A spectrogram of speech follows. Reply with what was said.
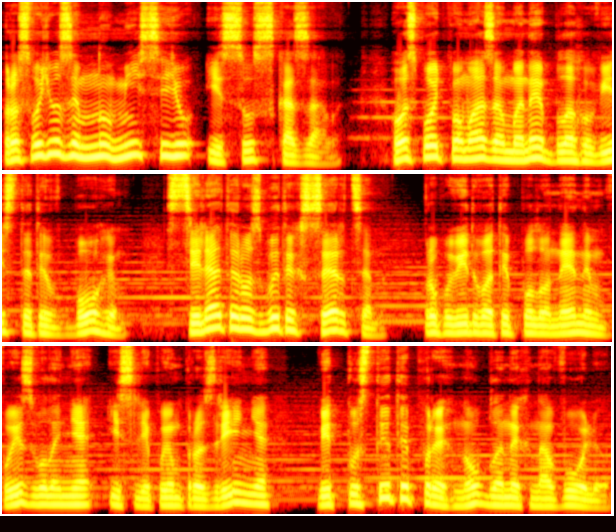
Про свою земну місію Ісус сказав Господь помазав мене благовістити вбогим, зціляти розбитих серцем, проповідувати полоненим визволення і сліпим прозріння, відпустити пригноблених на волю.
